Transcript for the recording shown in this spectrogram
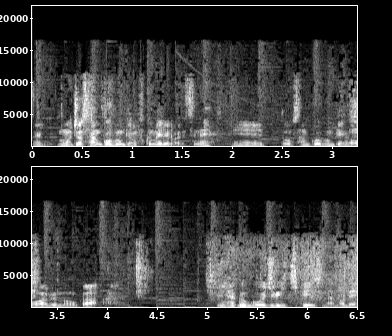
はい、もちろん参考文献を含めればですね、えー、っと、参考文献が終わるのが251ページなので、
